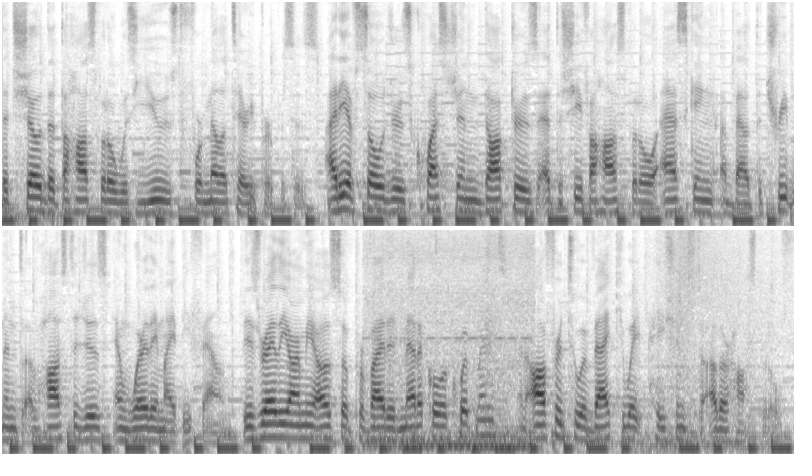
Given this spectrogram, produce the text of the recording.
that showed that the hospital was used for military purposes. IDF soldiers questioned doctors at the Shifa Hospital asking about the treatment of hostages and where they might be found. The Israeli army also provided medical equipment and offered to evacuate patients to other hospitals.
